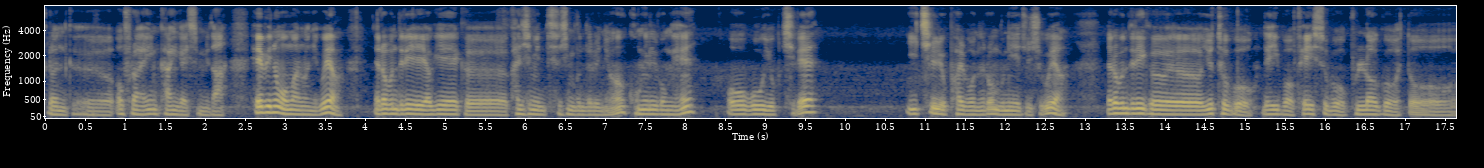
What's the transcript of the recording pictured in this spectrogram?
그런 그 오프라인 강의가 있습니다. 회비는 5만 원이고요. 여러분들이 여기에 그 관심 있으신 분들은요, 010에 5967에 2768번으로 문의해 주시고요. 여러분들이 그 유튜브, 네이버, 페이스북, 블로그 또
